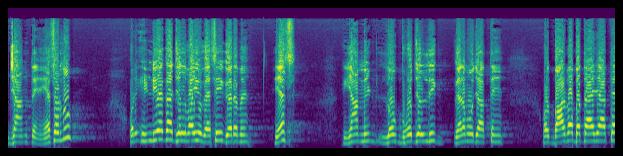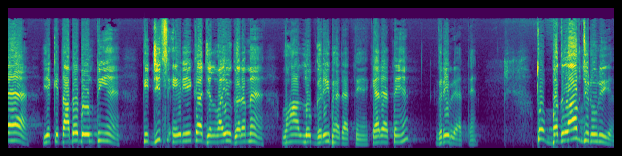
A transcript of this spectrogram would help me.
जानते हैं। यस और नो और इंडिया का जलवायु वैसे ही गर्म है। यस यहाँ में लोग बहुत जल्दी गर्म हो जाते हैं। और बार बार बताया जाता है, ये किताबें बोलती हैं कि जिस एरिया का जलवायु गर्म है, वहाँ लोग गरीब है रहते हैं। क्या रहते हैं? गरीब रहते हैं। तो बदलाव ज़रूरी है,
